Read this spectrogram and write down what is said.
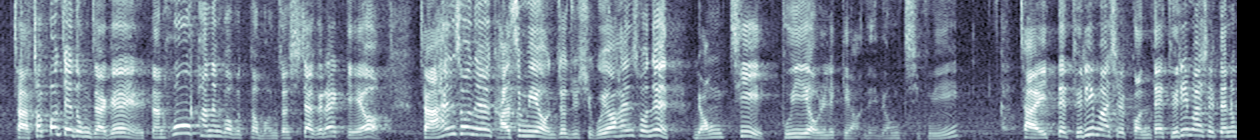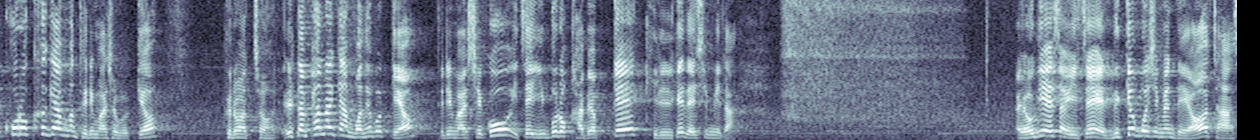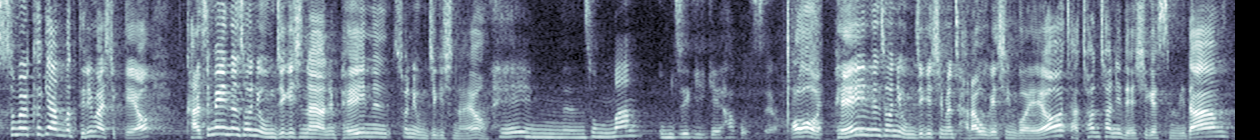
자, 첫 번째 동작은 일단 호흡하는 것부터 먼저 시작을 할게요. 자, 한 손은 가슴 위에 얹어주시고요. 한 손은 명치 부위에 올릴게요. 네, 명치 부위. 자, 이때 들이마실 건데 들이마실 때는 코로 크게 한번 들이마셔 볼게요. 그렇죠. 일단 편하게 한번 해볼게요. 들이마시고 이제 입으로 가볍게 길게 내쉽니다. 자, 여기에서 이제 느껴보시면 돼요. 자, 숨을 크게 한번 들이마실게요. 가슴에 있는 손이 움직이시나요? 아니면 배에 있는 손이 움직이시나요? 배에 있는 손만 움직이게 하고 있어요 어, 배에 있는 손이 움직이시면 잘하고 계신 거예요. 자, 천천히 내쉬겠습니다.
